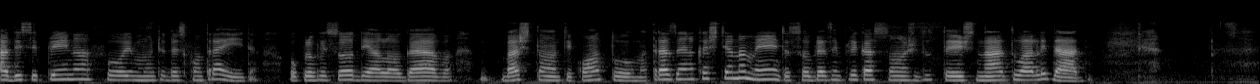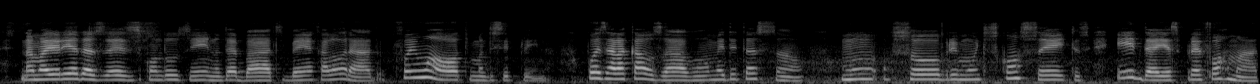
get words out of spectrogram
A disciplina foi muito descontraída. O professor dialogava bastante com a turma, trazendo questionamentos sobre as implicações do texto na atualidade. Na maioria das vezes, conduzindo debates bem acalorados. Foi uma ótima disciplina, pois ela causava uma meditação sobre muitos conceitos e ideias pré-formadas.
